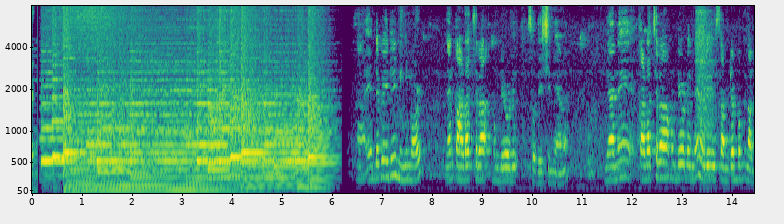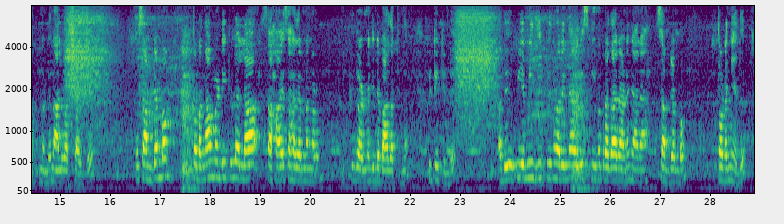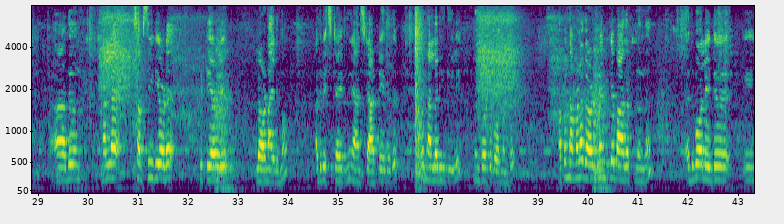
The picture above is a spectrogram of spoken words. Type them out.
എന്റെ പേര് മിനിമോൾ. ഞാൻ കാടാച്ചിറ മുണ്ടയോട് സ്വദേശിനിയാണ്. ഞാൻ കാടാച്ചിറ മുണ്ടയോട് തന്നെ ഒരു സംരംഭം നടത്തുന്നുണ്ട് നാല് വർഷമായിട്ട്. അപ്പോൾ സംരംഭം തുടങ്ങാൻ വേണ്ടിയിട്ടുള്ള എല്ലാ സഹായ സഹകരണങ്ങളും എനിക്ക് ഗവൺമെന്റിന്റെ ഭാഗത്തു നിന്ന് കിട്ടിയിട്ടുണ്ട്. അത് P M E G P എന്ന് പറയുന്ന ഒരു സ്കീം പ്രകാരമാണ് ഞാൻ ആ സംരംഭം തുടങ്ങിയത്. അത് നല്ല സബ്സിഡിയോടെ കിട്ടിയ ഒരു ലോണായിരുന്നു. അത് വെച്ചിട്ടായിരുന്നു ഞാൻ സ്റ്റാർട്ട് ചെയ്തത്. അപ്പം നല്ല രീതിയിൽ മുൻപോട്ട് പോകുന്നുണ്ട്. അപ്പം നമ്മളെ ഗവൺമെന്റിന്റെ ഭാഗത്ത് നിന്ന് ഇതുപോലെ ഇത്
